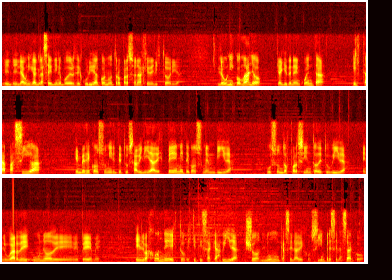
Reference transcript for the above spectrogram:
la única clase que tiene poderes de oscuridad con otro personaje de la historia. Lo único malo que hay que tener en cuenta, esta pasiva en vez de consumirte tus habilidades PM, te consumen vida. Usa un 2% de tu vida en lugar de 1 de, PM. El bajón de esto es que te sacas vida. Yo nunca se la dejo, siempre se la saco,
